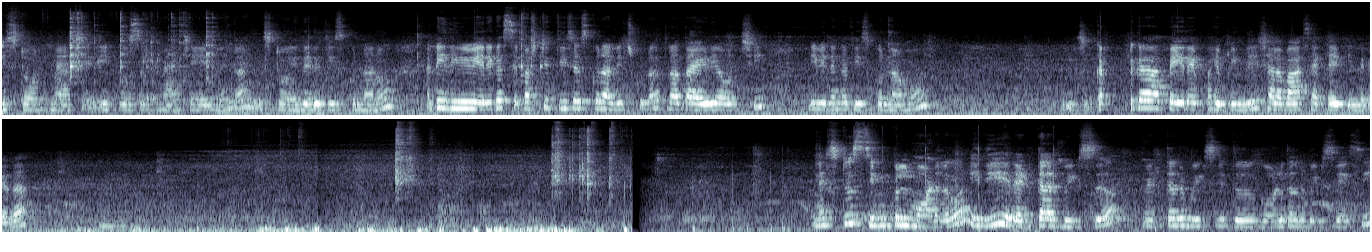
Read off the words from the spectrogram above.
ఈ స్టోన్కి మ్యాచ్ అయ్యి ఈ పూసలకు మ్యాచ్ అయ్యే విధంగా ఈ స్టోన్ ఇదేదో తీసుకున్నాను. అంటే ఇది వేరేగా ఫస్ట్ ఇది తీసేసుకుని అల్లించుకున్నాక తర్వాత ఐడియా వచ్చి ఈ విధంగా తీసుకున్నాము. కరెక్ట్గా పేర్ అయిపోయింది. చాలా బాగా సెట్ అయిపోయింది కదా. నెక్స్ట్ సింపుల్ మోడల్ ఇది red colour beads red colour beads with gold colour beads వేసి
